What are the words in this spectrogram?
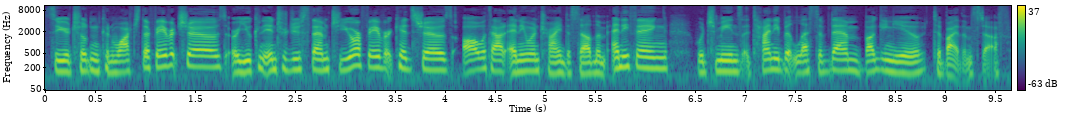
so your children can watch their favorite shows or you can introduce them to your favorite kids shows all without anyone trying to sell them anything, which means a tiny bit less of them bugging you to buy them stuff.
